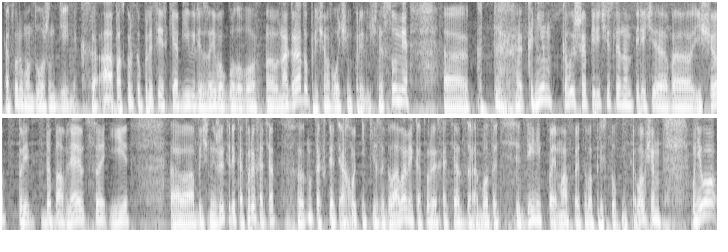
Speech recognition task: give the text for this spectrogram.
которым он должен денег. А поскольку полицейские объявили за его голову э, награду, причем в очень приличной сумме, э, к, к ним, к вышеперечисленным, переч... Э, еще при... добавляются и обычные жители, которые хотят, ну, так сказать, охотники за головами, которые хотят заработать денег, поймав этого преступника. В общем, у него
